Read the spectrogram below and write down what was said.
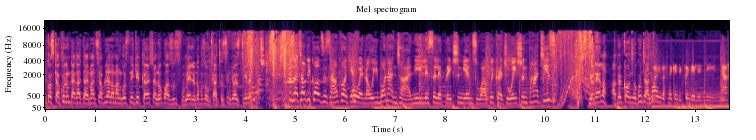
Nkosi kakhulu umntu diamond siyabulela mani ngosinika ixesha nokwazi usivumele into buzocacisa into ezithile. Sizathatha ii-calls zakho ke wena uyibona njani le celebration yenziwa kwi-graduation parties yonela apha eqonce kunjani why kuzafuneke ndicingele nina.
